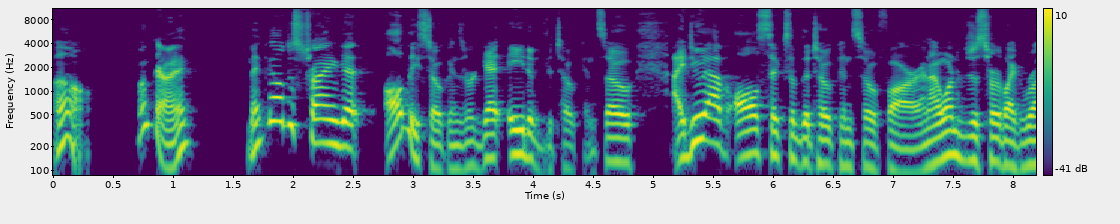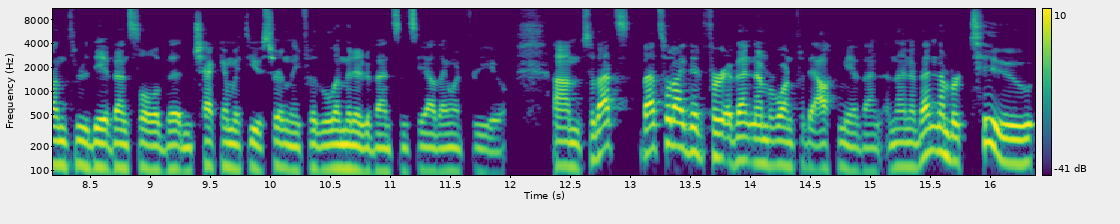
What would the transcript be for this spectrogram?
oh, okay maybe I'll just try and get all these tokens or get eight of the tokens. So I do have all six of the tokens so far. And I wanted to just sort of like run through the events a little bit and check in with you, certainly for the limited events and see how they went for you. Um, so that's, that's what I did for event number one for the alchemy event. And then event number two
